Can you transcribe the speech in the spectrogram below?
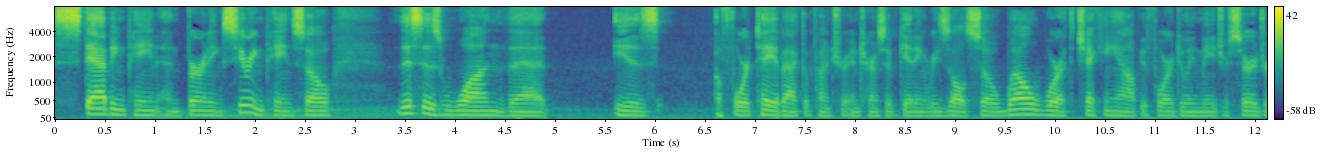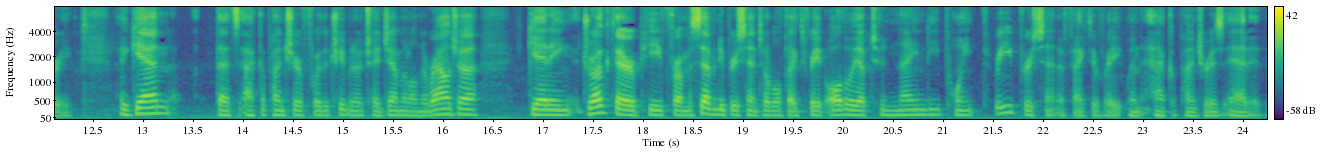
stabbing pain, and burning, searing pain. So, this is one that is a forte of acupuncture in terms of getting results. So, well worth checking out before doing major surgery. Again, that's acupuncture for the treatment of trigeminal neuralgia, getting drug therapy from a 70% total effective rate all the way up to 90.3% effective rate when acupuncture is added.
